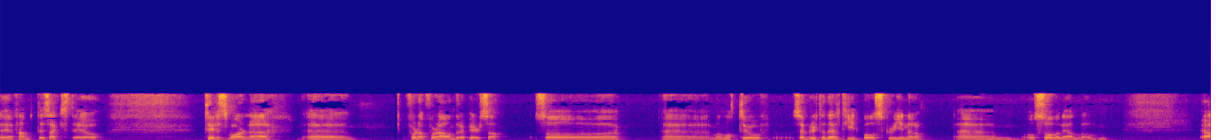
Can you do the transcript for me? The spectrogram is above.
P50-60 og tilsvarende uh, for, de, for de andre Pearsa. Så uh, man måtte jo Så jeg brukte en del tid på å screene, da. Um, og så vel gjennom ja,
